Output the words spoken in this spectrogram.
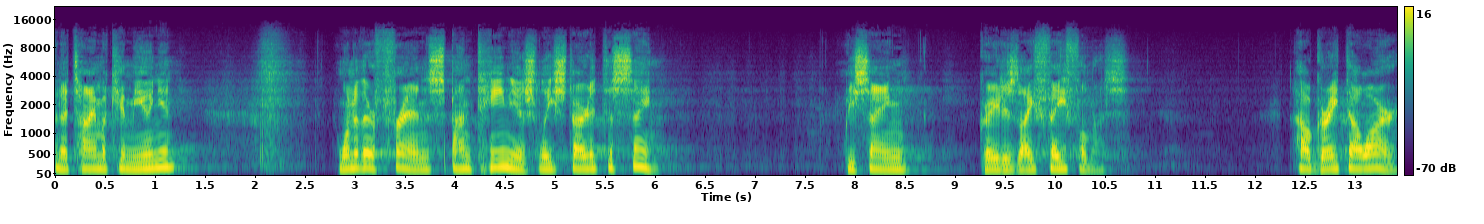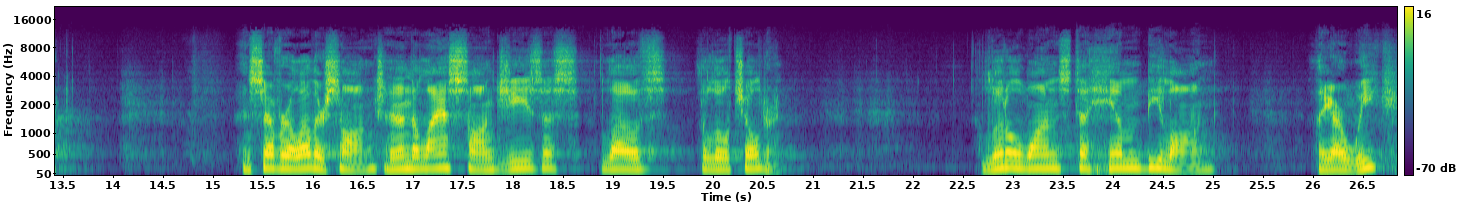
and a time of communion, one of their friends spontaneously started to sing. We sang, Great is thy faithfulness. How great thou art. And several other songs. And then the last song, Jesus loves the little children. Little ones to him belong. They are weak,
